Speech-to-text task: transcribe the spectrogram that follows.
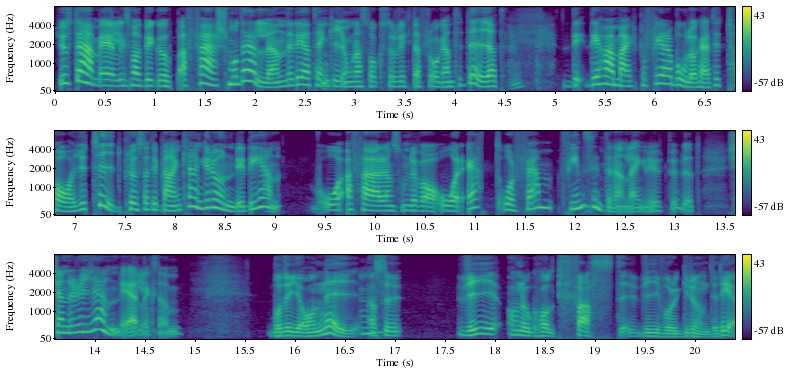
Just det här med liksom att bygga upp affärsmodellen, det är det jag tänker Jonas också rikta frågan till dig. Att mm. det, det, har jag märkt på flera bolag här att det tar ju tid plus att ibland kan grundidén och affären som det var år ett, år fem finns inte den längre i utbudet. Känner du igen det? Liksom? Både ja och nej. Mm. Alltså, vi har nog hållit fast vid vår grundidé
